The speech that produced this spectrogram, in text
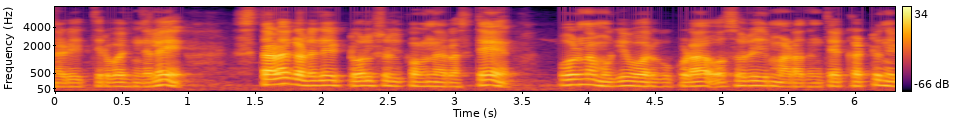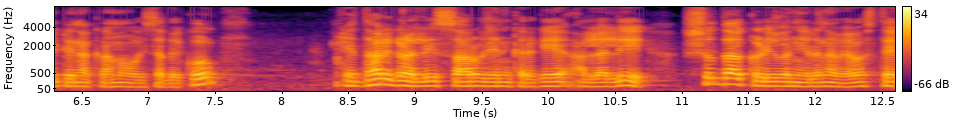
ನಡೆಯುತ್ತಿರುವ ಹಿನ್ನೆಲೆ ಸ್ಥಳಗಳಲ್ಲಿ ಟೋಲ್ ಶುಲ್ಕವನ್ನು ರಸ್ತೆ ಪೂರ್ಣ ಮುಗಿಯುವವರೆಗೂ ಕೂಡ ವಸೂಲಿ ಮಾಡದಂತೆ ಕಟ್ಟುನಿಟ್ಟಿನ ಕ್ರಮ ವಹಿಸಬೇಕು. ಹೆದ್ದಾರಿಗಳಲ್ಲಿ ಸಾರ್ವಜನಿಕರಿಗೆ ಅಲ್ಲಲ್ಲಿ ಶುದ್ಧ ಕುಡಿಯುವ ನೀರಿನ ವ್ಯವಸ್ಥೆ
